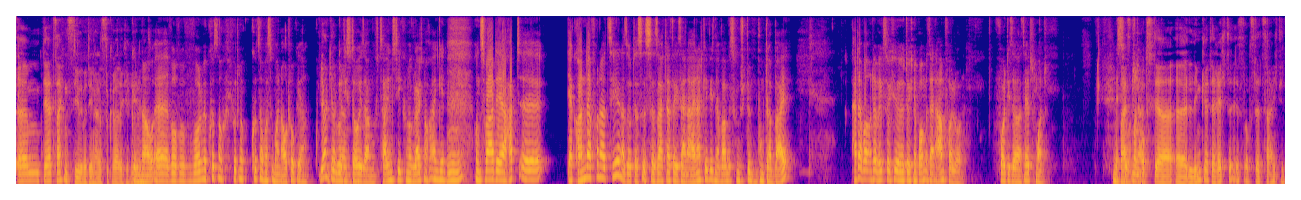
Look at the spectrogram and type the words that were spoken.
ähm, der Zeichenstil, über den hattest du gerade geredet. Genau. Äh, wo, wo, wollen wir kurz noch, ich würde noch kurz noch was über ein Auto, ja, Ja, ja, über klar. die Story sagen. Zeichenstil können wir gleich noch eingehen. Mhm. Und zwar, der hat, äh, er kann davon erzählen, also das ist, sagt tatsächlich seine Einheit gewesen, er war bis zu einem bestimmten Punkt dabei, hat aber unterwegs durch, durch eine Bombe seinen Arm verloren. Vor dieser Selbstmord. Weiß man, ob es der äh, linke, der rechte ist, ob es der, Zeich, die,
